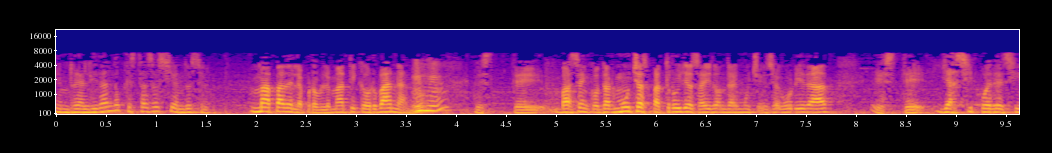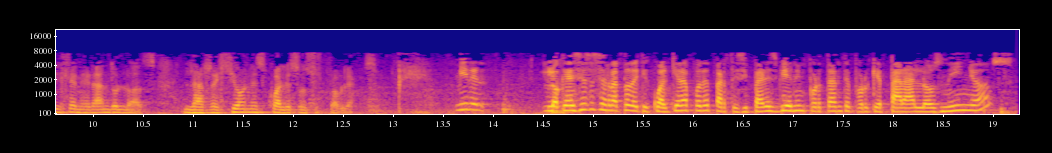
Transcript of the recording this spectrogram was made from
en realidad lo que estás haciendo es el mapa de la problemática urbana. ¿no? este, vas a encontrar muchas patrullas ahí donde hay mucha inseguridad este, y así puedes ir generando las, las regiones cuáles son sus problemas. Miren, lo que decías hace rato de que cualquiera puede participar es bien importante porque para los niños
